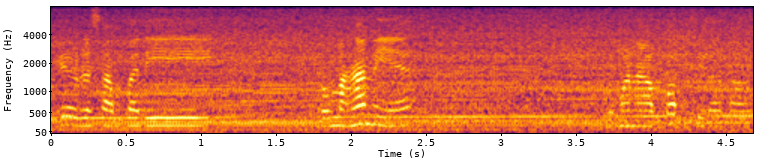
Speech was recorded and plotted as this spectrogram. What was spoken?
Oke, udah sampai di rumahan nih ya. Rumah apa sih tahu.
